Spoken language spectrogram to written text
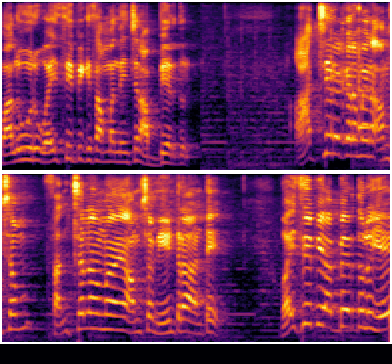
పలువురు వైసీపీకి సంబంధించిన అభ్యర్థులు. ఆశ్చర్యకరమైన అంశం సంచలనమైన అంశం ఏంట్రా అంటే వైసీపీ అభ్యర్థులు ఏ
